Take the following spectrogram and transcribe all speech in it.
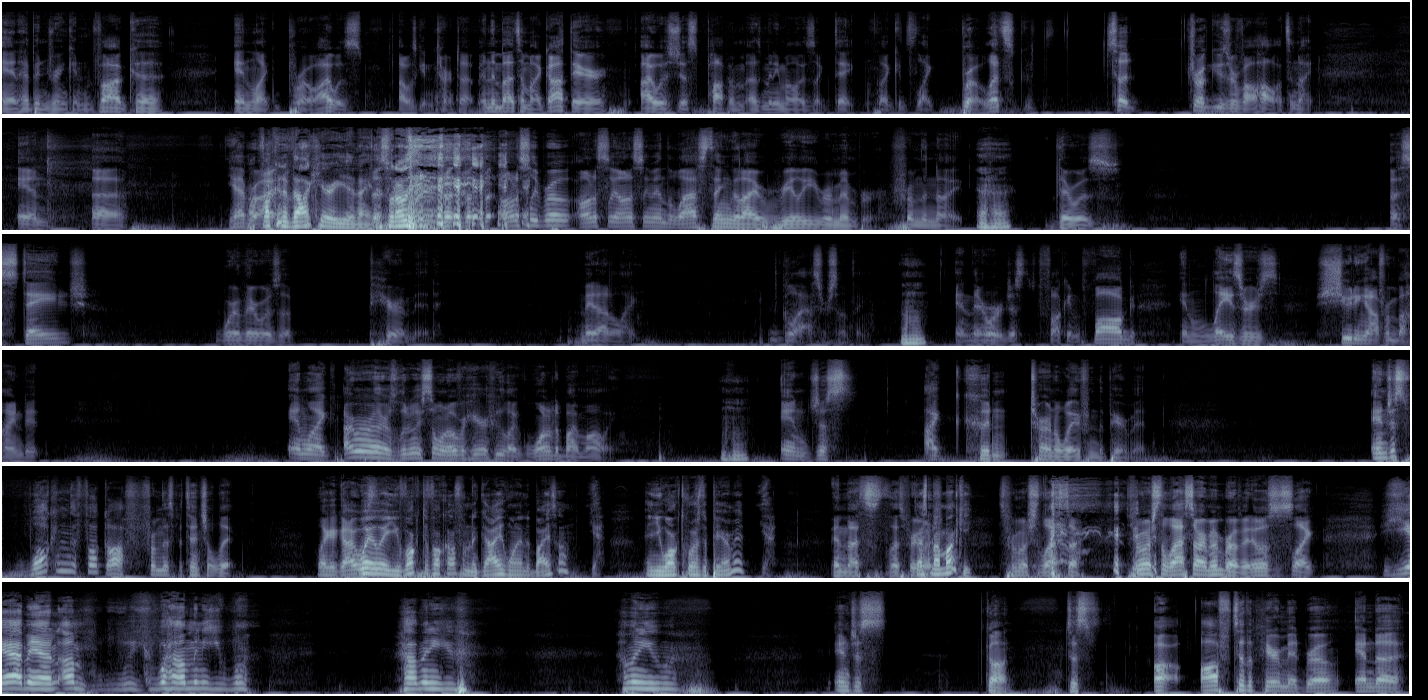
and had been drinking vodka, and like, bro, I was I was getting turned up. And then by the time I got there, I was just popping as many mollies could take. Like it's like, bro, let's to drug user Valhalla tonight. And uh, yeah, bro, I'm fucking a Valkyrie tonight. the- That's what I'm. the- the- honestly, bro, honestly, honestly, man, the last thing that I really remember from the night uh huh. there was a stage where there was a pyramid made out of like glass or something hmm and there were just fucking fog and lasers shooting out from behind it and like i remember there was literally someone over here who like wanted to buy molly hmm and just I couldn't turn away from the pyramid. And just walking the fuck off from this potential lick. Like a guy was Wait, wait. You walked the fuck off from the guy who wanted to buy some. Yeah. And you walked towards the pyramid. Yeah. And that's that's pretty That's my monkey. It's pretty much the last I, that's pretty much the last I remember of it. It was just like yeah, man, I'm how many you how many you how many you and just gone. Just uh, off to the pyramid, bro. And uh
